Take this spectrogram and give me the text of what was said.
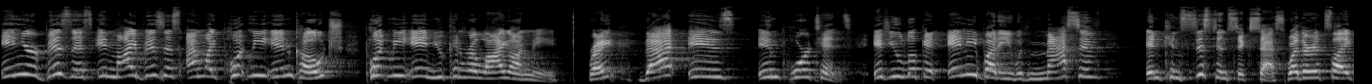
in your business, in my business, I'm like, put me in, coach. Put me in. You can rely on me, right? That is important. If you look at anybody with massive and consistent success, whether it's like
